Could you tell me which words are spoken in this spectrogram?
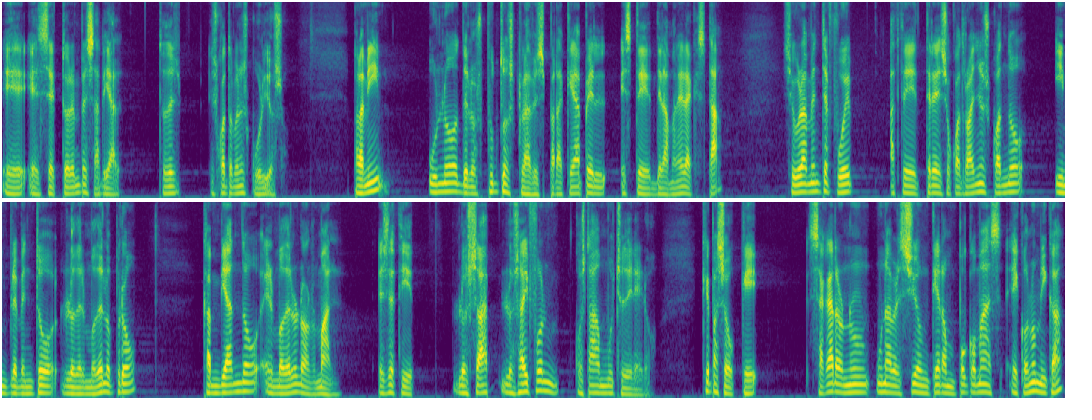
eh, el sector empresarial. Entonces, es cuanto menos curioso. Para mí, uno de los puntos claves para que Apple esté de la manera que está, seguramente fue hace tres o cuatro años cuando implementó lo del modelo Pro cambiando el modelo normal. Es decir, los, los iPhone costaban mucho dinero. ¿Qué pasó? Que sacaron una versión que era un poco más económica,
